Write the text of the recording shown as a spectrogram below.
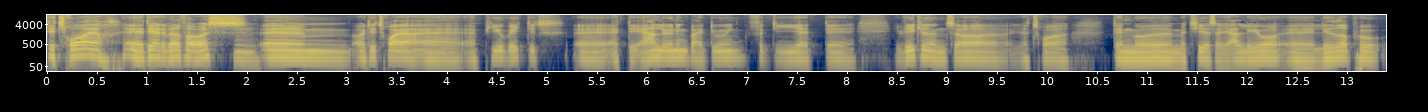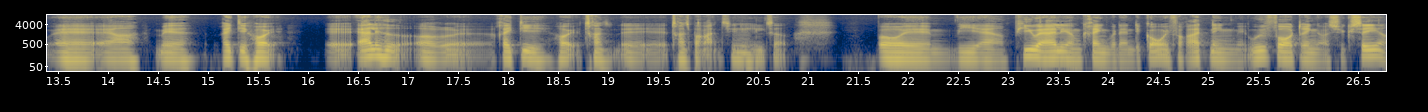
Det tror jeg. Øh, det har det været for os. Mm. Øhm, og det tror jeg er, er pio vigtigt, øh, at det er learning by doing, fordi at øh, i virkeligheden så, jeg tror, den måde Mathias og jeg lever, øh, leder på, øh, er med rigtig høj øh, ærlighed og øh, rigtig høj trans, øh, transparens i mm. det hele taget. Hvor øh, vi er ærlige omkring, hvordan det går i forretningen med udfordringer og succeser,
